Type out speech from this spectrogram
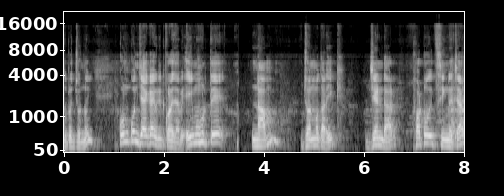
দুটোর জন্যই কোন কোন জায়গায় এডিট করা যাবে। এই মুহূর্তে নাম, জন্ম তারিখ gender photo with signature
